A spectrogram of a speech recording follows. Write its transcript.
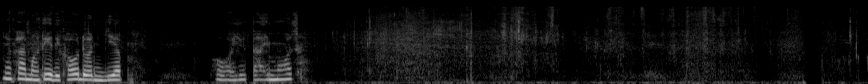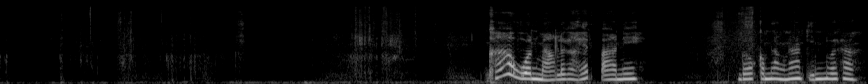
เนี่ยค่ะบางทีที่เขาเดินเยียบเพราะว่าอยู่ใต้มอสข้าวอ้วนมากเลยค่ะเฮ็ดปลานี่ดอกกำลังน่ากินด้วยค่ะ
